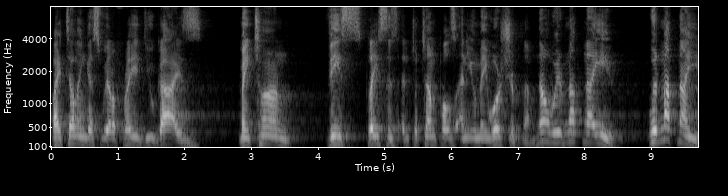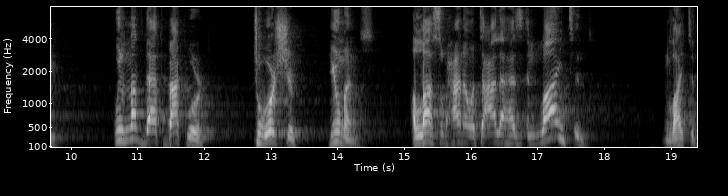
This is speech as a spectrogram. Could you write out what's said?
by telling us we are afraid you guys may turn these places into temples and you may worship them. No, we're not naive. We're not naive. We're not that backward to worship humans. Allah subhanahu wa ta'ala has enlightened, enlightened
